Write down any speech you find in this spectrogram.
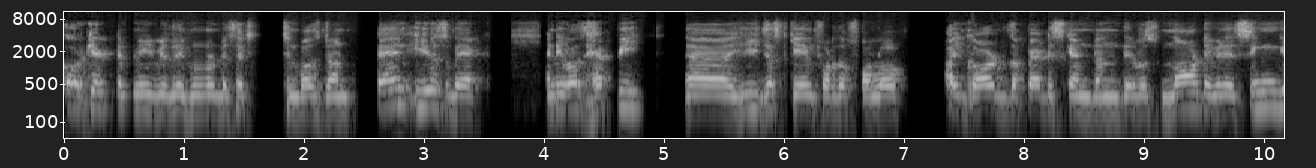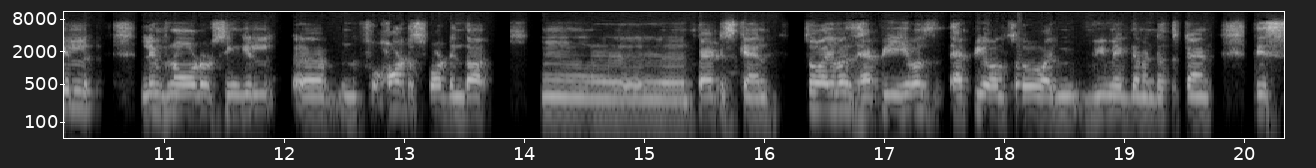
orchiectomy with the human dissection was done 10 years back and he was happy. Uh, he just came for the follow up. I got the PET scan done. There was not even a single lymph node or single uh, hot spot in the um, PET scan. So I was happy. He was happy also. I, we make them understand this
